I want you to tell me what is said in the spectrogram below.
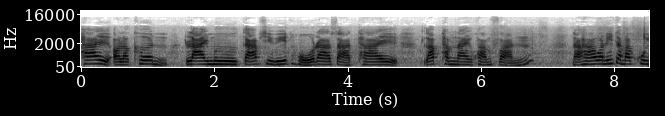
ไพ่ออราเคิลลายมือกราฟชีวิต โหราศาสตร์ไทย รับทำนายความฝันนะคะ วันนี้จะมาคุย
